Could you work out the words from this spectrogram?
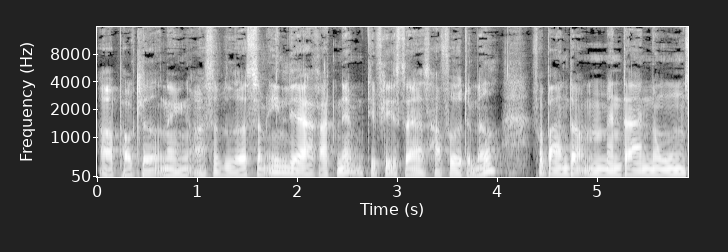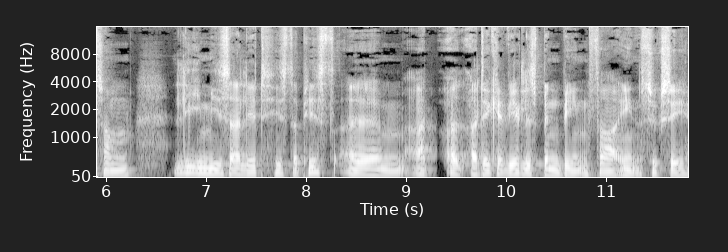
og påklædning og så videre, som egentlig er ret nemt. De fleste af os har fået det med fra barndommen, men der er nogen, som lige misser lidt hist og pist, øh, og, og, og det kan virkelig spænde ben for en succes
